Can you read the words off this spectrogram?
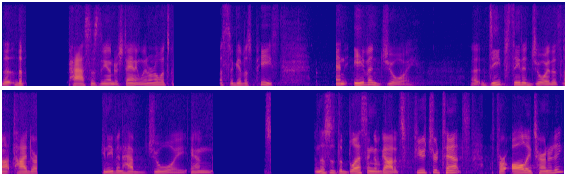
The, the passes the understanding. We don't know what's going on to give us peace and even joy, deep seated joy that's not tied to our. can even have joy in and this is the blessing of God. It's future tense for all eternity,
